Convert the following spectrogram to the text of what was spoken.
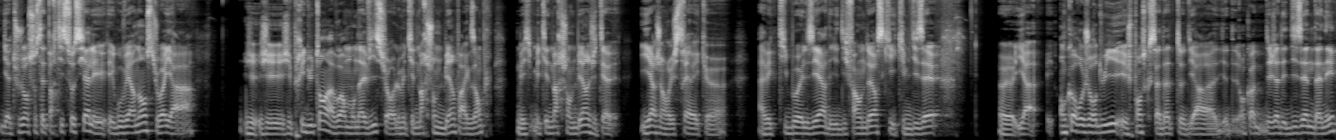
il y, a, toujours sur cette partie sociale et, gouvernance, tu vois, il y a. J'ai pris du temps à avoir mon avis sur le métier de marchand de biens, par exemple. Mais métier de marchand de biens, j'étais hier, j'ai enregistré avec euh, avec Thibaut Elzière des, Founders qui, qui me disait euh, il y a encore aujourd'hui, et je pense que ça date d'il y, a encore déjà des dizaines d'années,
